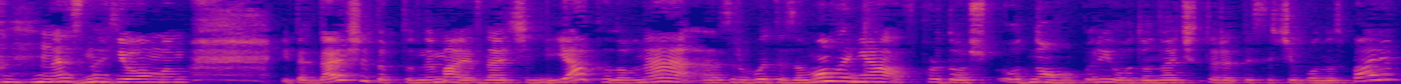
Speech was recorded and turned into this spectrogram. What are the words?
незнайомим і так далі. Тобто немає значення як. Головне е, зробити замовлення впродовж одного періоду на 4 тисячі бонус-балів.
